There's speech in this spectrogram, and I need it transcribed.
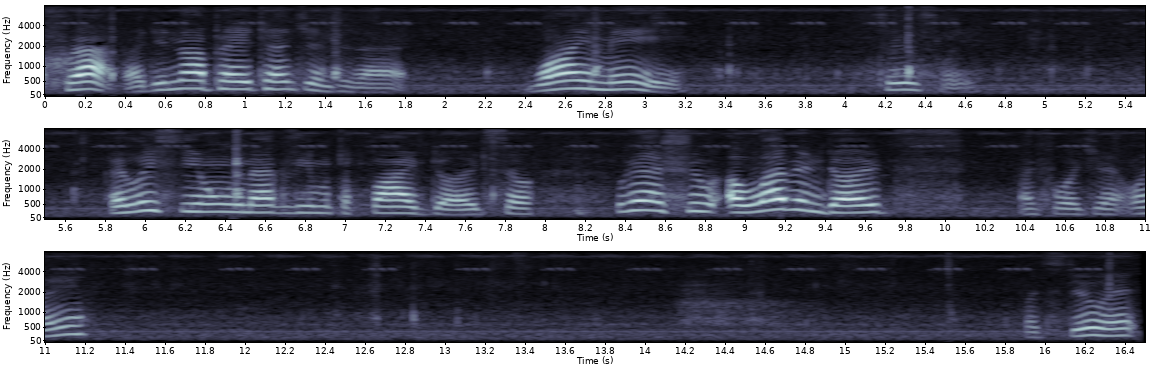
Crap. I did not pay attention to that. Why me? Seriously. At least the only magazine with the five darts. So, we're to shoot 11 darts, unfortunately. Let's do it.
